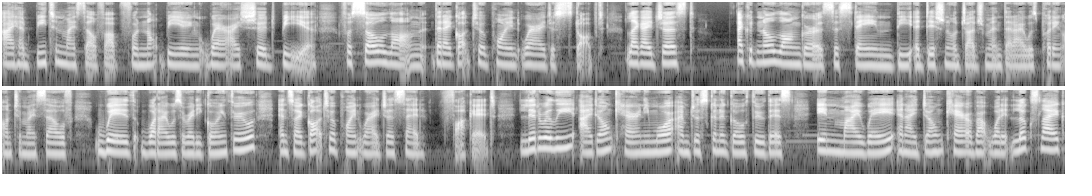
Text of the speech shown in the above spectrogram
I had beaten myself up for not being where I should be for so long that I got to a point where I just stopped. Like, I just I could no longer sustain the additional judgment that I was putting onto myself with what I was already going through. And so I got to a point where I just said, fuck it. Literally, I don't care anymore. I'm just going to go through this in my way. And I don't care about what it looks like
